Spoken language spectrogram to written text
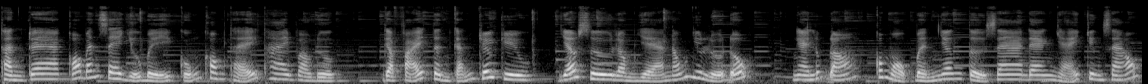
Thành ra có bánh xe dự bị cũng không thể thay vào được. Gặp phải tình cảnh trớ trêu giáo sư lòng dạ nóng như lửa đốt. Ngay lúc đó, có một bệnh nhân từ xa đang nhảy chân sáo,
